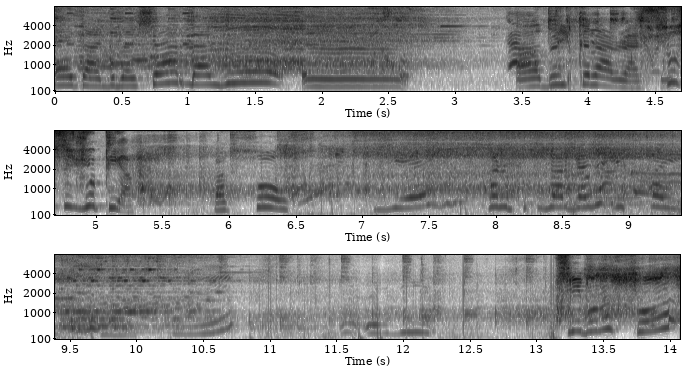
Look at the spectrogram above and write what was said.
Evet arkadaşlar bence eee abim karar versin. Sosis yap. Bak sos. Ye. Hani kutular gelince ilk kayıp. Şey bunu sos,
